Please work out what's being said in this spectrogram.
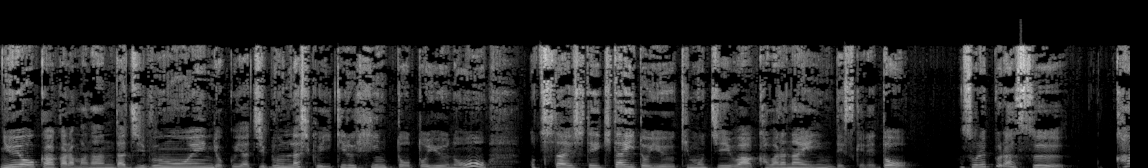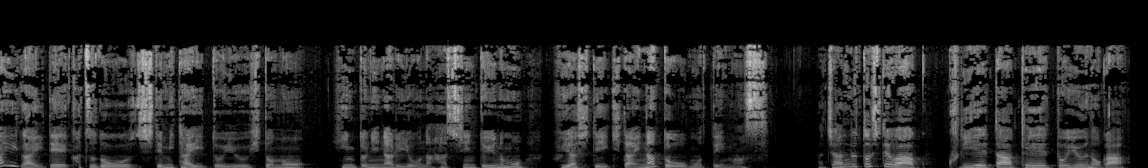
ニューヨーカーから学んだ自分応援力や自分らしく生きるヒントというのをお伝えしていきたいという気持ちは変わらないんですけれど、それプラス、海外で活動してみたいという人のヒントになるような発信というのも増やしていきたいなと思っています。ジャンルとしては、クリエイター系というのが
